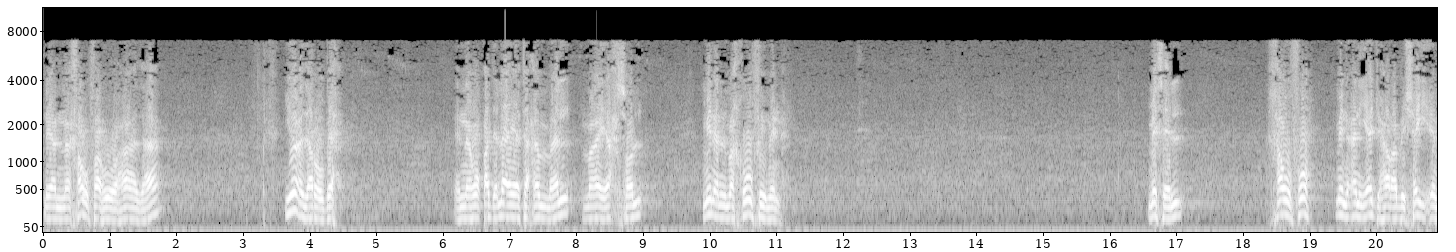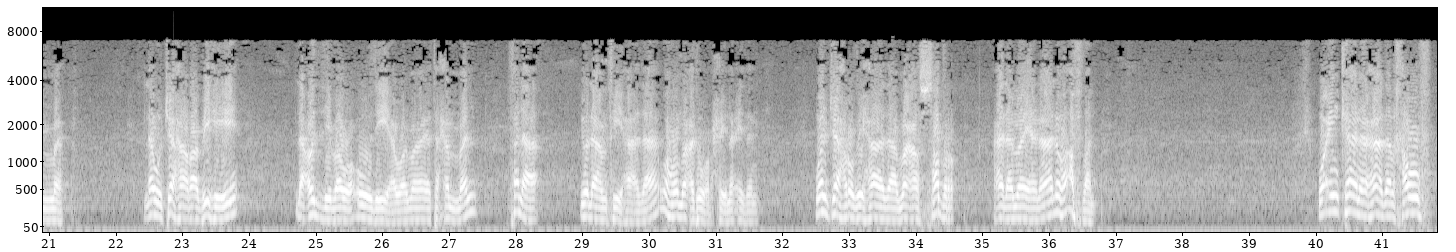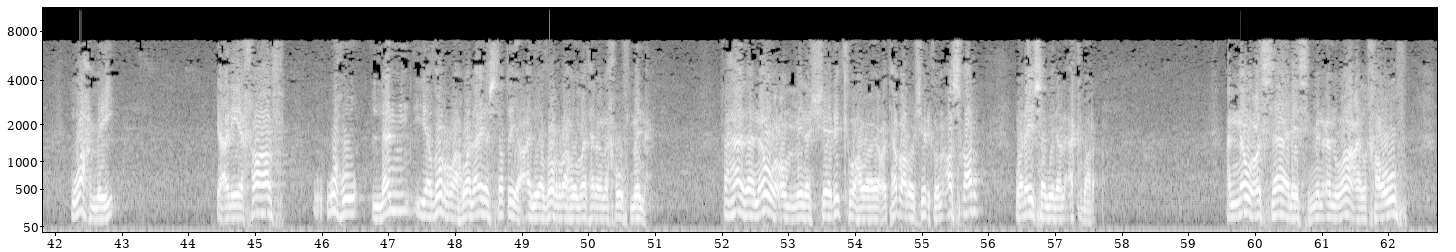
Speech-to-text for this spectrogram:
لأن خوفه هذا يعذر به. إنه قد لا يتحمل ما يحصل من المخوف منه. مثل خوفه من أن يجهر بشيء ما. لو جهر به لعذب وأوذي وما يتحمل فلا يلام في هذا وهو معذور حينئذ. والجهر بهذا مع الصبر على ما يناله أفضل. وإن كان هذا الخوف وهمي يعني يخاف وهو لن يضره ولا يستطيع أن يضره مثلا خوف منه. فهذا نوع من الشرك وهو يعتبر شرك أصغر وليس من الأكبر. النوع الثالث من أنواع الخوف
